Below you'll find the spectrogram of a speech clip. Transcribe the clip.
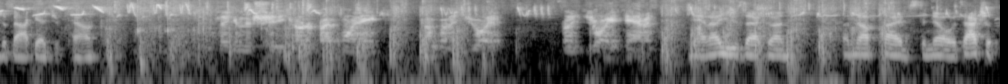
the back edge of town. Taking this shitty Carter 5.8. I'm gonna enjoy it. I'm gonna enjoy it, damn it. Man, I use that gun enough times to know it's actually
